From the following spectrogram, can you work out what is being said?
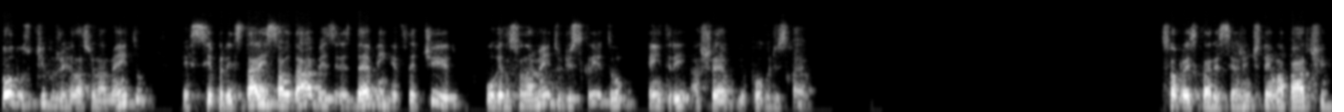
Todos os tipos de relacionamento, se para eles estarem saudáveis, eles devem refletir o relacionamento descrito entre Hashem e o povo de Israel. Só para esclarecer, a gente tem uma parte,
